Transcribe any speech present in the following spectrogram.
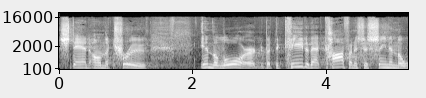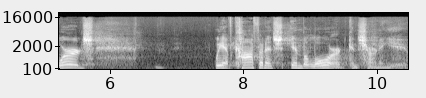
stand on the truth in the Lord. But the key to that confidence is seen in the words we have confidence in the Lord concerning you.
